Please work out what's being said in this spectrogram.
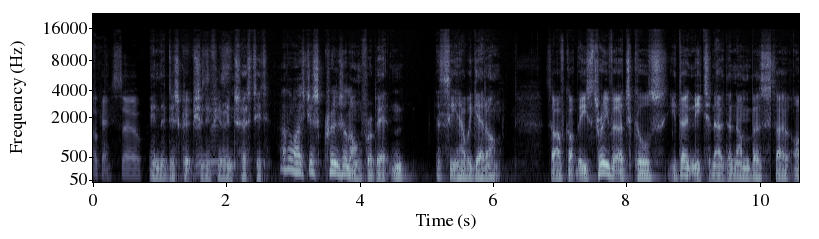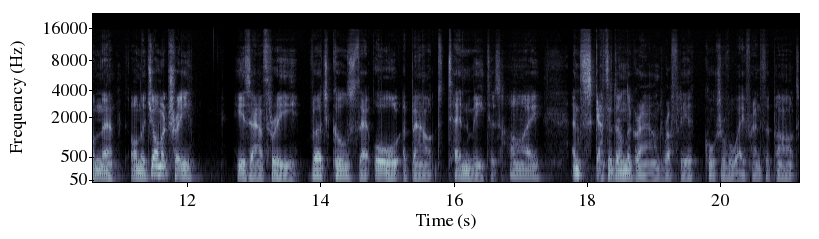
okay, so in the description if you're interested. Otherwise, just cruise along for a bit and let's see how we get on. So I've got these three verticals. You don't need to know the numbers. So on the on the geometry, here's our three verticals. They're all about 10 meters high and scattered on the ground, roughly a quarter of a wavelength apart.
